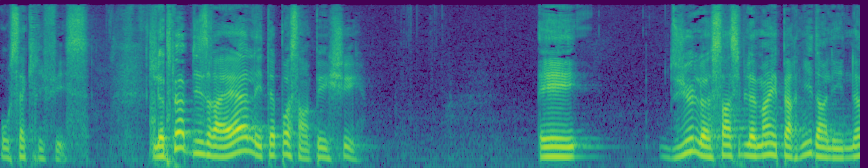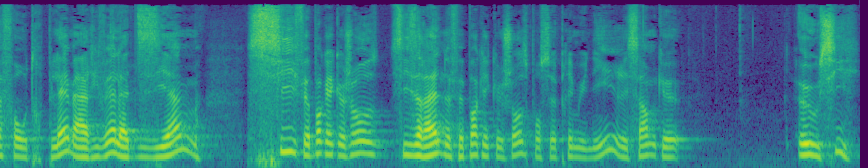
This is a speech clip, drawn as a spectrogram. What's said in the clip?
au sacrifice. Le peuple d'Israël n'était pas sans péché. Et Dieu l'a sensiblement épargné dans les neuf autres plaies, mais arrivé à la dixième, s'il fait pas quelque chose, si ne fait pas quelque chose pour se prémunir, il semble que eux aussi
